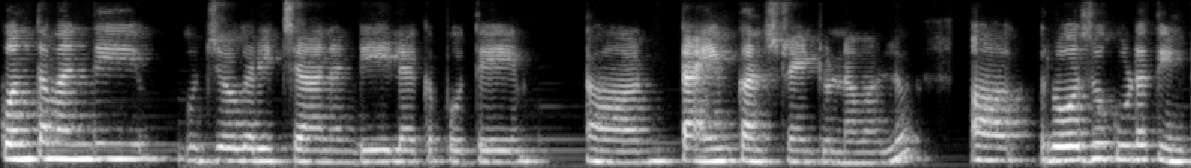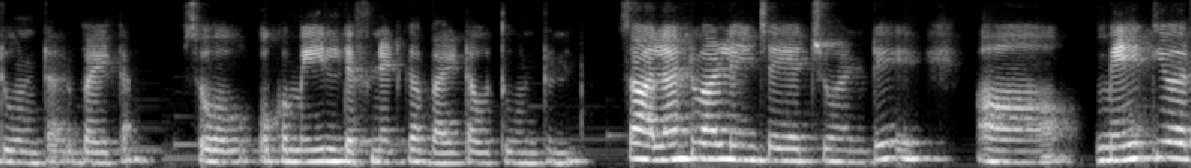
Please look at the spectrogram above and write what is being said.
కొంతమంది ఉద్యోగరీత్యా లేకపోతే టైం కన్స్ట్రెంట్ ఉన్న వాళ్ళు రోజు కూడా తింటూ ఉంటారు బయట. సో, ఒక మీల్ డెఫినెట్గా బయట అవుతూ ఉంటుంది. సో, అలాంటి వాళ్ళు ఏం చేయొచ్చు అంటే మేక్ యువర్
